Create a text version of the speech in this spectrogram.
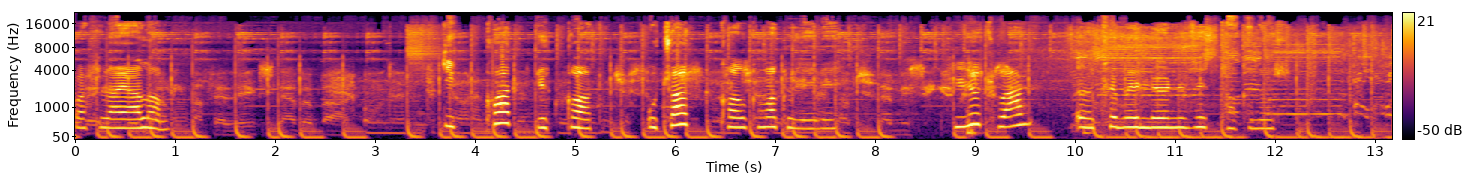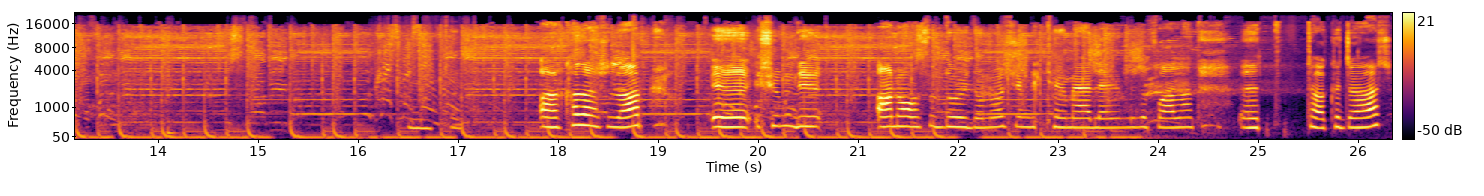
başlayalım. Dikkat dikkat. Uçak kalkmak üzere. Lütfen e, kemerlerinizi takınız. Arkadaşlar e, şimdi anonsu duydunuz. Şimdi kemerlerimizi falan e, takacağız.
